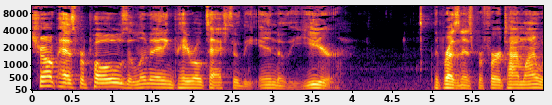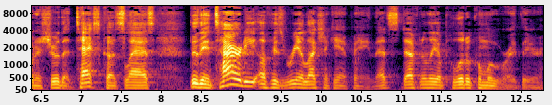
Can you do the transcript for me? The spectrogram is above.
Trump has proposed eliminating payroll tax through the end of the year. The president's preferred timeline would ensure that tax cuts last through the entirety of his reelection campaign. That's definitely a political move right there.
